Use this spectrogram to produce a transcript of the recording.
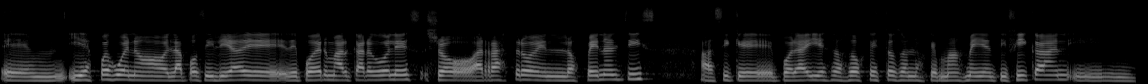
Eh, y después, bueno, la posibilidad de, de, poder marcar goles, yo arrastro en los penalties, así que por ahí esos dos gestos son los que más me identifican y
